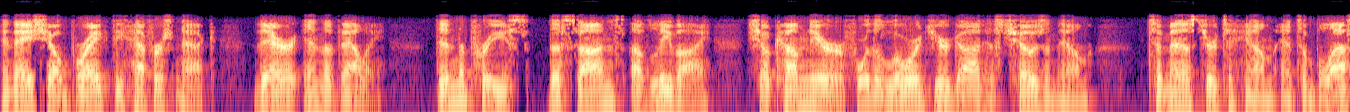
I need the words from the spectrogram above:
And they shall break the heifer's neck there in the valley. Then the priests, the sons of Levi, shall come nearer, for the Lord your God has chosen them to minister to him and to bless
